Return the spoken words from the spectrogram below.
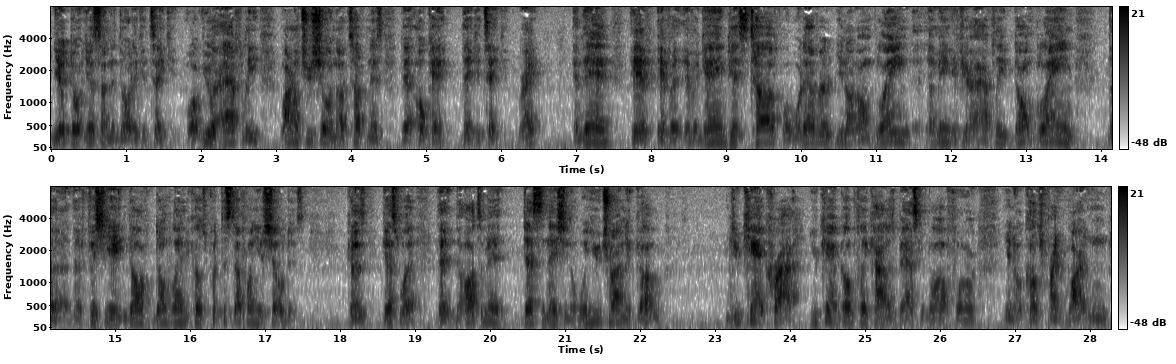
your daughter, your son and daughter could take it. Or if you're an athlete, why don't you show enough toughness that okay, they could take it, right? And then if if a, if a game gets tough or whatever, you know, don't blame. I mean, if you're an athlete, don't blame the the officiating. Don't don't blame the coach. Put the stuff on your shoulders, because guess what? The the ultimate destination of where you trying to go you can't cry. You can't go play college basketball for, you know, Coach Frank Martin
